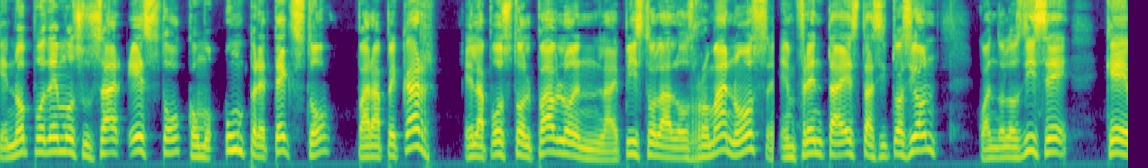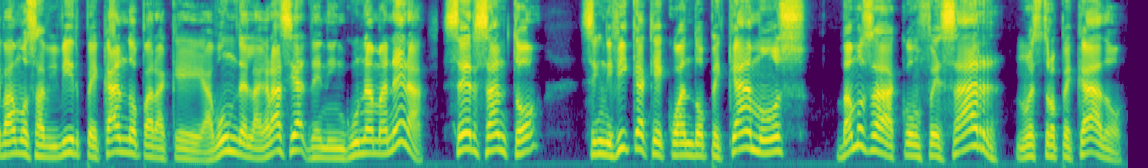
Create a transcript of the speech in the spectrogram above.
que no podemos usar esto como un pretexto para pecar. El apóstol Pablo en la epístola a los romanos enfrenta esta situación cuando los dice que vamos a vivir pecando para que abunde la gracia de ninguna manera. Ser santo significa que cuando pecamos vamos a confesar nuestro pecado.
